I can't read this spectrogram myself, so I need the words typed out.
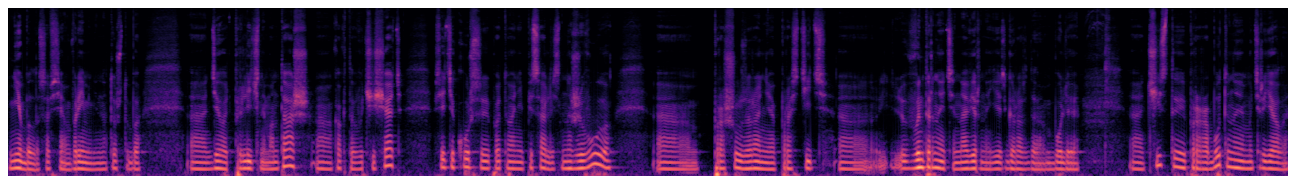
не было совсем времени на то, чтобы делать приличный монтаж, как-то вычищать все эти курсы, поэтому они писались на живую прошу заранее простить. Э, в интернете, наверное, есть гораздо более э, чистые, проработанные материалы.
